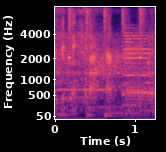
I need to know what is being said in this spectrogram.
nanti kita serahkan. ke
